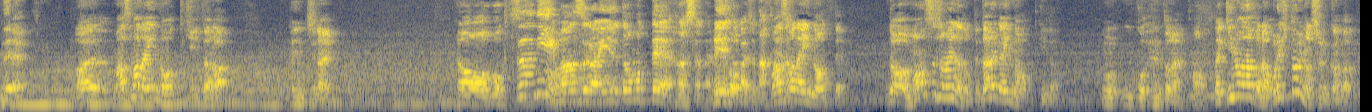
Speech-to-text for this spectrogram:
って。で「あれマスまだいんの?」って聞いたら返事ないの。ああもう普通にマンスがいると思って話したんだ。例とかじゃなくてマンスまだいんのって。であマンスじゃないんだと思って。誰かいんのって聞いたらもうこう返答ないの、だから昨日だから俺一人の瞬間があったの。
